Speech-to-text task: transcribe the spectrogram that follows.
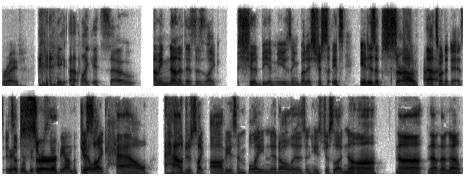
right. uh, like it's so i mean none of this is like should be amusing but it's just it's it is absurd. Oh, that's what it is. It's Yeah, we're- absurd We're, so beyond the pale just like how how just like obvious and blatant it all is. And he's just like no no no no no.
